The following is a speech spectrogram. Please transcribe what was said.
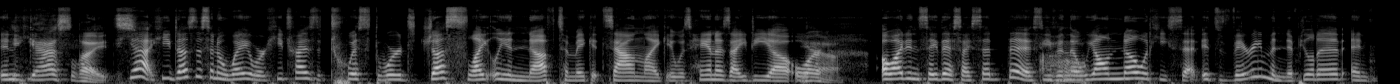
and he gaslights. Yeah, he does this in a way where he tries to twist the words just slightly enough to make it sound like it was Hannah's idea or Yeah. Oh, I didn't say this, I said this, even though Oh. we all know what he said. It's very manipulative and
